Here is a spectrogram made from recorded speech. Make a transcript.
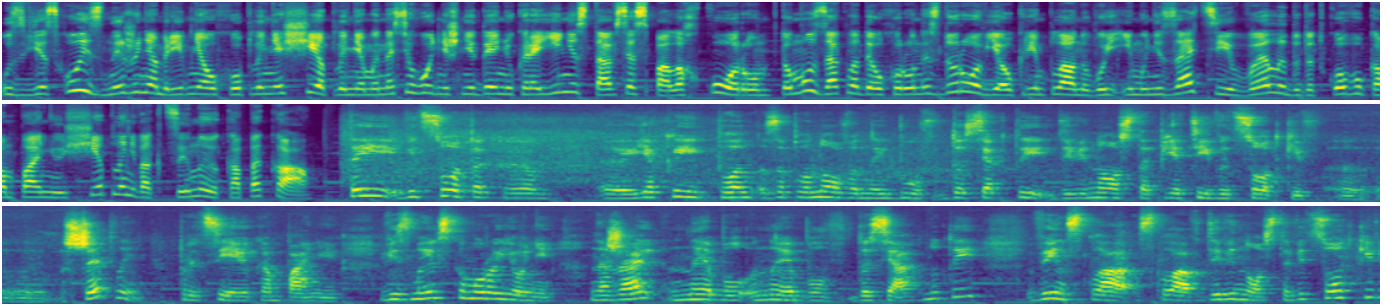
У зв'язку із зниженням рівня охоплення щепленнями на сьогоднішній день Україні стався спалах кору. Тому заклади охорони здоров'я, окрім планової імунізації, ввели додаткову кампанію щеплень вакциною КПК. Той відсоток е, який план- запланований був досягти 95% е, е, щеплень при цієї кампанії, в Ізмаїльському районі, на жаль, не був, не був досягнутий. Він склав, склав 90%.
